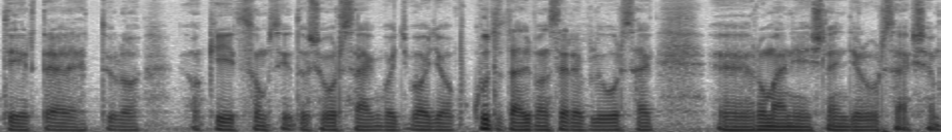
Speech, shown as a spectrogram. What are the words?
tért el ettől a a két szomszédos ország, vagy, vagy a kutatásban szereplő ország, eh, Románia és Lengyelország sem.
